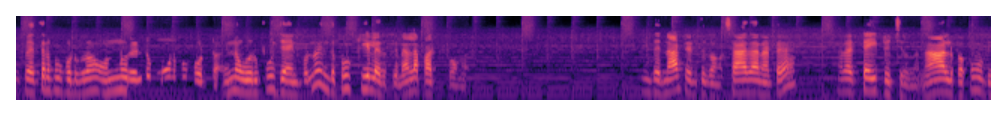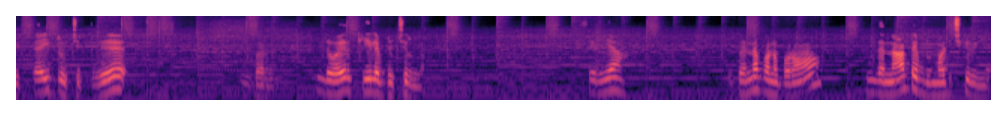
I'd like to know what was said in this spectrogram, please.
இப்போ எத்தனை பூ போட்டுக்கிறோம்? ஒன்று ரெண்டு மூணு பூ போட்டோம். இன்னும் ஒரு பூ ஜாயின் பண்ணோம் இந்த பூ கீழே இருக்குது நல்லா பார்த்துக்கோங்க. இந்த நாட்டை எடுத்துக்கோங்க. சாதா நாட்டை நல்லா டைட் வச்சுருங்க. நாலு பக்கம் இப்படி டைட் வச்சுட்டு பாருங்கள் இந்த ஒயர் கீழே இப்படி வச்சுருங்க. சரியா? இப்போ என்ன பண்ண போகிறோம் இந்த நாட்டை இப்படி மடிச்சுக்கிறீங்க.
